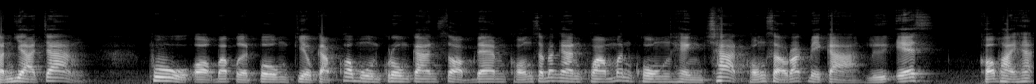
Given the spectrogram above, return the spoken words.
สัญญาจ้าง ผู้ออกมาเปิดโปงเกี่ยวกับข้อมูลโครงการสอบแดมของสำนักงานความมั่นคงแห่งชาติของสหรัฐอเมริกา หรือ S ขออภัยฮะ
